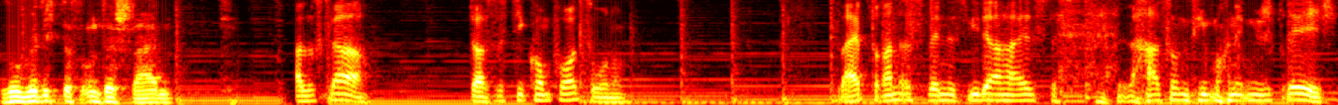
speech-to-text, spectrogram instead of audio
So würde ich das unterschreiben. Alles klar. Das ist die Komfortzone. Bleibt dran, ist, wenn es wieder heißt, Lars und Simon im Gespräch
